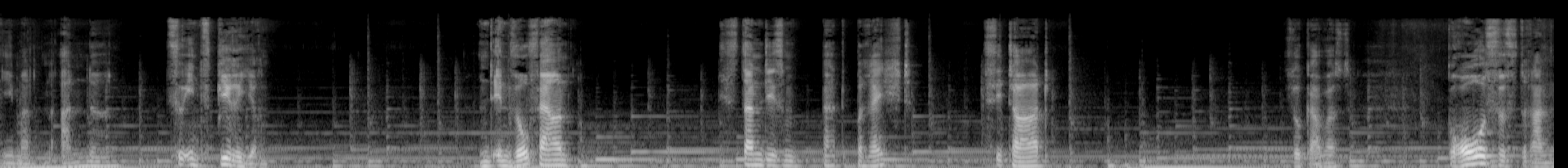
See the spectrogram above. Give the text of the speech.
jemanden anderen zu inspirieren. Und insofern ist dann diesem Bert Brecht Zitat sogar was Großes dran,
